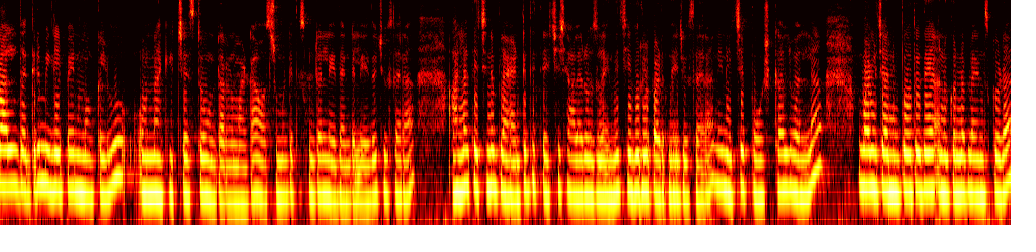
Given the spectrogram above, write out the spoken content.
వాళ్ళ దగ్గర మిగిలిపోయిన మొక్కలు నాకు ఇచ్చేస్తూ ఉంటారనమాట అవసరం ఉంటే తీసుకుంటాను లేదంటే లేదు చూసారా? అలా తెచ్చిన ప్లాంట్ ఇది తెచ్చి చాలా రోజులైంది చిగురులు పడుతున్నాయి చూసారా? నేను ఇచ్చే పోషకాల వల్ల వాళ్ళు చనిపోతుంది అనుకున్న ప్లాంట్స్ కూడా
